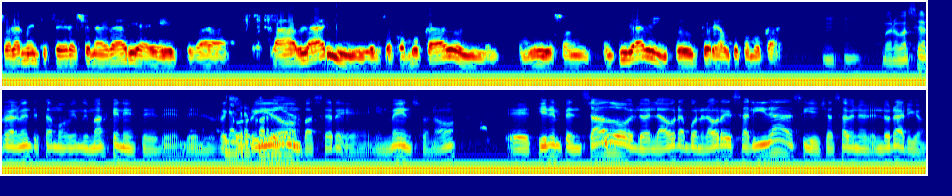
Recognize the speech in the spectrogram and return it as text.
solamente Federación Agraria es el que va, a hablar y el que ha convocado y como digo son entidades y productores autoconvocados. Bueno, va a ser realmente, estamos viendo imágenes del, recorrido, va a ser eh, inmenso, ¿no? Eh, ¿Tienen pensado la, hora, bueno, la hora de salida? Sí, ya saben el, horario.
